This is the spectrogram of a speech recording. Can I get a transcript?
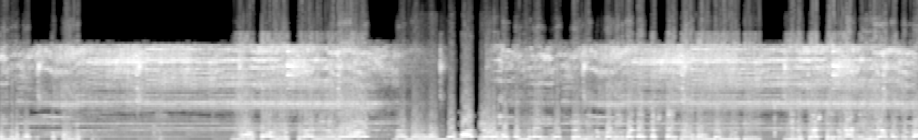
ಕುಂದ್ರ ದೋಸ್ತ, ಕುಂದ್ರ ನೋಡ್ಪಾ ದೋಸ್ತ ನಿನಗ ನಾನು ಒಂದ್ ಮಾತು ಹೇಳ್ಬೇಕಂದ್ರ ಇವತ್ತ ನಿನ್ ಮನಿ ಮಠ ಕಷ್ಟ ಕೇಳ್ಕೊಂಡ್ ಬಂದಿದ್ದಿ. ನಿನ್ ಕಷ್ಟಕ್ಕೆ ನಾನು ಇಲ್ಲ ಅನ್ನೋದಿಲ್ಲ.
